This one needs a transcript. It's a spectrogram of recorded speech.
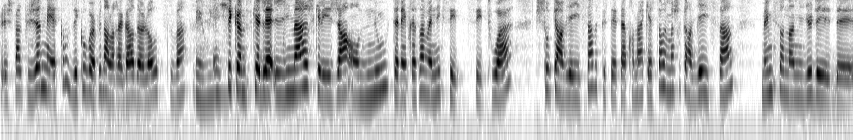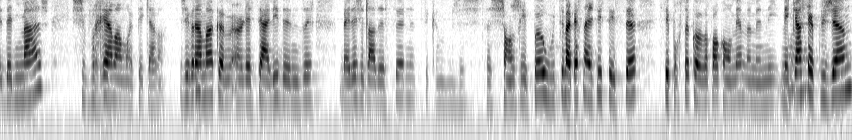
je parle plus jeune, mais est-ce qu'on se découvre un peu dans le regard de l'autre souvent? Mais oui. Tu sais, comme ce que l'image que les gens ont de nous, tu as l'impression, Monique, que c'est- c'est toi. Puis je trouve qu'en vieillissant, parce que c'était ta première question, mais moi, je trouve qu'en vieillissant, même si on est dans le milieu de, de- de l'image, je suis vraiment moins pire qu'avant. J'ai vraiment comme un laisser-aller de me dire, ben là, j'ai de l'air de ça, là, tu sais, comme, je, ça ne changerait pas. Ou, tu sais, ma personnalité, c'est ça. C'est pour ça qu'il va falloir qu'on m'aime à mener. Mais quand j'étais plus jeune,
